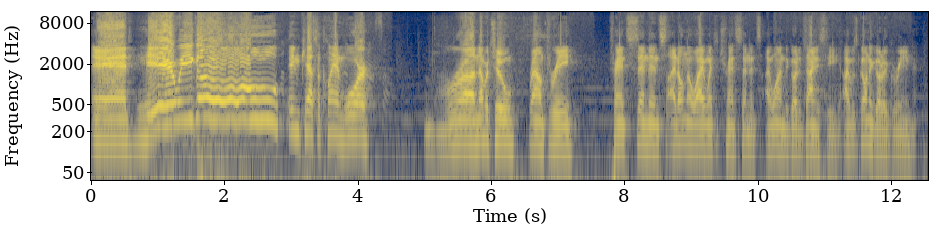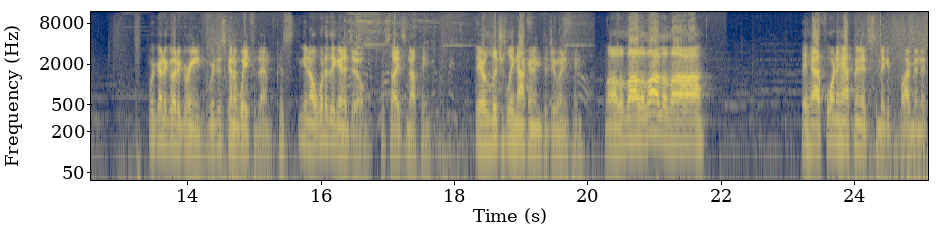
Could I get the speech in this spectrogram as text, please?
And here we go! In Castle Clan War. number two, round three. Transcendence. I don't know why I went to Transcendence. I wanted to go to Dynasty. I was going to go to Green. We're gonna go to green. We're just gonna wait for them. Because, you know, what are they gonna do? Besides nothing. They are literally not going to do anything. La la la la la la la. They have four and a half minutes to make it to five minutes.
